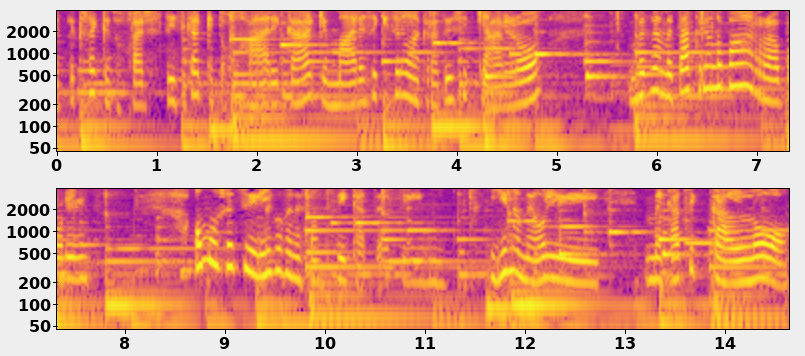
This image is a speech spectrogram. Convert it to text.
έπαιξα και το ευχαριστήθηκα και το χάρηκα και μ' άρεσε και ήθελα να κρατήσει κι άλλο. Βέβαια μετά κρύωνα πάρα πολύ. Όμως έτσι λίγο δεν αισθανθήκατε ότι γίναμε όλοι με κάτι καλό.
